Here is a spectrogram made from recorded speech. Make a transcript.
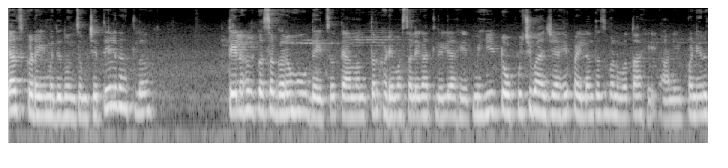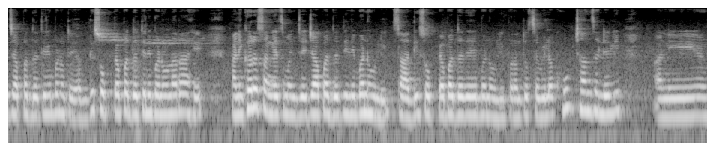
त्याच कढईमध्ये दोन चमचे तेल घातलं. तेल हलकंसं गरम होऊ द्यायचं. त्यानंतर खडे मसाले घातलेले आहेत. मी ही टोपूची भाजी आहे पहिल्यांदाच बनवत आहे आणि पनीर ज्या पद्धतीने बनवते अगदी सोप्या पद्धतीने बनवणार आहे. आणि खरं सांगायचं म्हणजे ज्या पद्धतीने बनवली साधी सोप्या पद्धतीने बनवली परंतु चवीला खूप छान झालेली आणि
